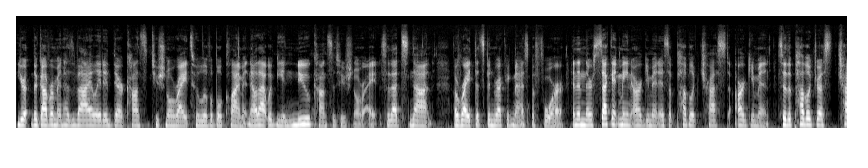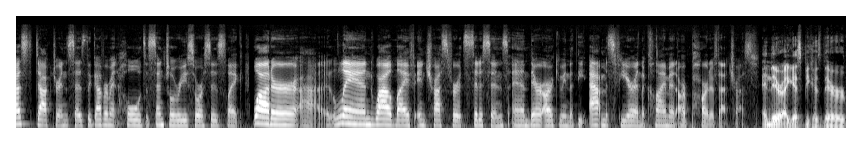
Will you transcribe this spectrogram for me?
the government has violated their constitutional right to a livable climate. Now that would be a new constitutional right. So that's not a right that's been recognized before. And then their second main argument is a public trust argument. So the public trust, trust doctrine says the government holds essential resources like water, uh, land, wildlife in trust for its citizens. And they're arguing that the atmosphere and the climate are part of that trust. And they're, I guess, because they're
